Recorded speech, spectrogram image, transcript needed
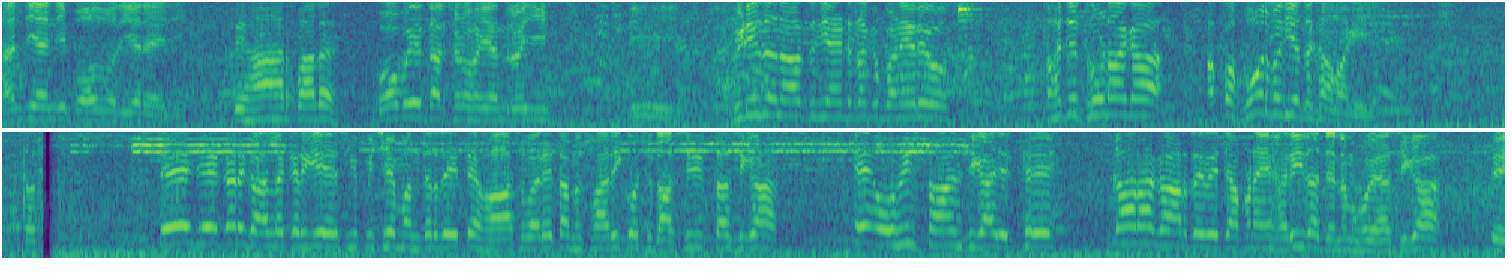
ਹਾਂਜੀ ਹਾਂਜੀ ਬਹੁਤ ਵਧੀਆ ਰਹੇ ਜੀ। ਤੇ ਹਾਂ ਹਰਪਾਲ? ਬਹੁਤ ਵਧੀਆ ਦਰਸ਼ਨ ਹੋਏ ਅੰਦਰੋਂ ਜੀ। ਤੇ ਵੀਡੀਓ ਦੇ ਨਾਲ ਤੁਸੀਂ ਐਂਡ ਤੱਕ ਬਣੇ ਰਹੋ। ਹਜੇ ਥੋੜਾਗਾ ਆਪਾਂ ਹੋਰ ਵਧੀਆ ਦਿਖਾਵਾਂਗੇ ਜੀ। ਤੇ ਜੇਕਰ ਗੱਲ ਕਰੀਏ ਅਸੀਂ ਪਿੱਛੇ ਮੰਦਿਰ ਦੇ ਇਤਿਹਾਸ ਬਾਰੇ, ਤੁਹਾਨੂੰ ਸਾਰੀ ਕੁਝ ਦੱਸ ਹੀ ਦਿੱਤਾ ਸੀਗਾ। ਇਹ ਉਹੀ ਸਥਾਨ ਸੀਗਾ ਜਿੱਥੇ ਕਾਰਾਗਾਰ ਦੇ ਵਿੱਚ ਆਪਣੇ ਹਰੀ ਦਾ ਜਨਮ ਹੋਇਆ ਸੀਗਾ ਤੇ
